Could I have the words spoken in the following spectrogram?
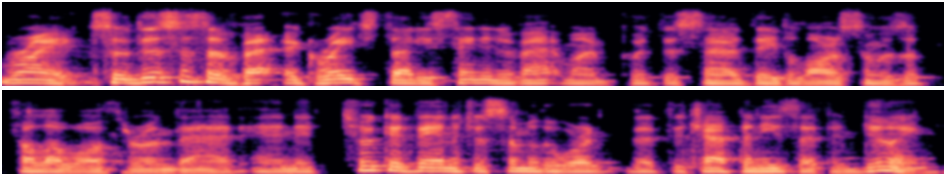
Right. So this is a, a great study. Sandy Nivatvongs put this out. David Larson was a fellow author on that, and it took advantage of some of the work that the Japanese have been doing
